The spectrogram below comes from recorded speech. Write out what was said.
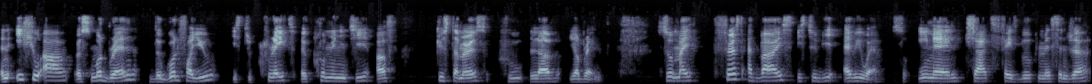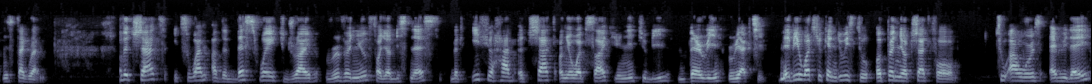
And if you are a small brand, the goal for you is to create a community of customers who love your brand. So my First advice is to be everywhere. So email, chat, Facebook, Messenger, Instagram. The chat, it's one of the best way to drive revenue for your business. But if you have a chat on your website, you need to be very reactive. Maybe what you can do is to open your chat for two hours every day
